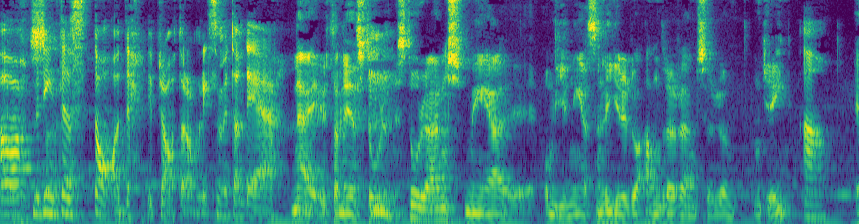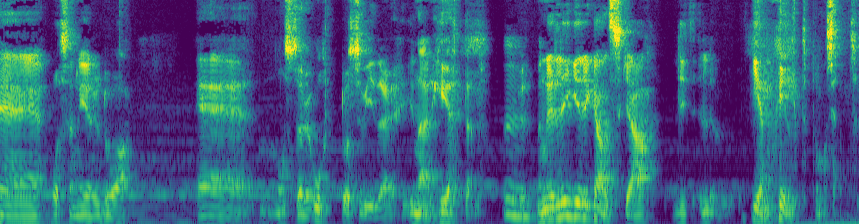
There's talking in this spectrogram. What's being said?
Ja, men det är inte en stad vi pratar om liksom, utan det är... Nej, utan det är en stor, stor ranch med eh, omgivningar. Sen ligger det då andra rancher runt omkring. Ja. Eh, och sen är det då eh, någon större ort och så vidare i närheten. Mm. Men det ligger ganska lite, enskilt på något sätt.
